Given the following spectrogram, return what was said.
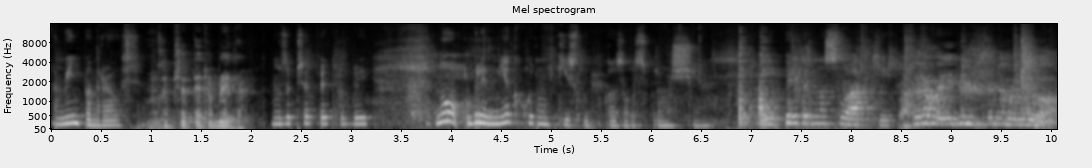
А мне не понравился. Ну, за 55 рублей-то. Ну, за 55 рублей. Ну, блин, мне какой-то он кислый показался прям вообще. И это мармелад.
